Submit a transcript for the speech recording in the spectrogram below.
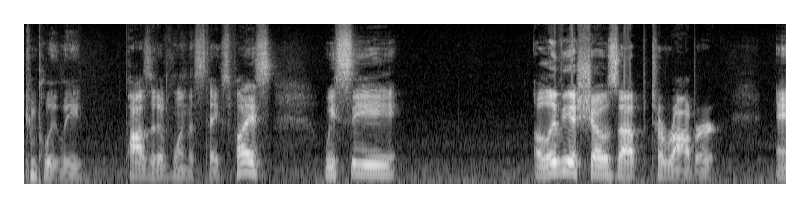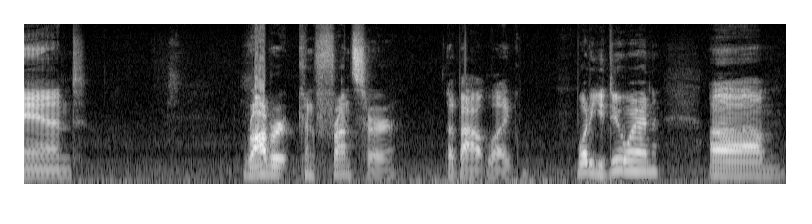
completely positive when this takes place. We see Olivia shows up to Robert, and Robert confronts her about like, "What are you doing? Um,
